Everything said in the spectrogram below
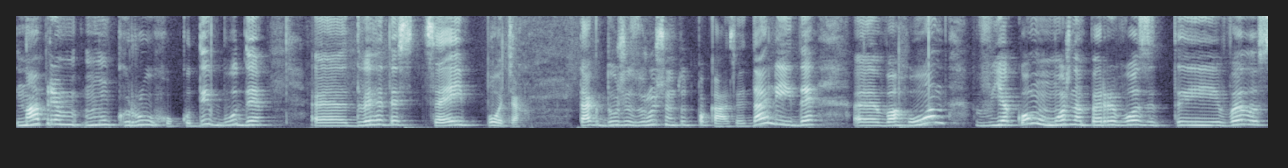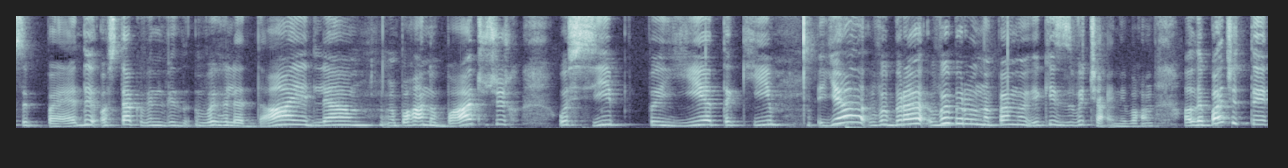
напрямок руху, куди буде е, двигатись цей потяг. Так, дуже зручно тут показує. Далі йде е, вагон, в якому можна перевозити велосипеди. Ось так він виглядає для погано бачучих осіб є такі. Я вибира, виберу, напевно, якийсь звичайний вагон. Але бачите,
